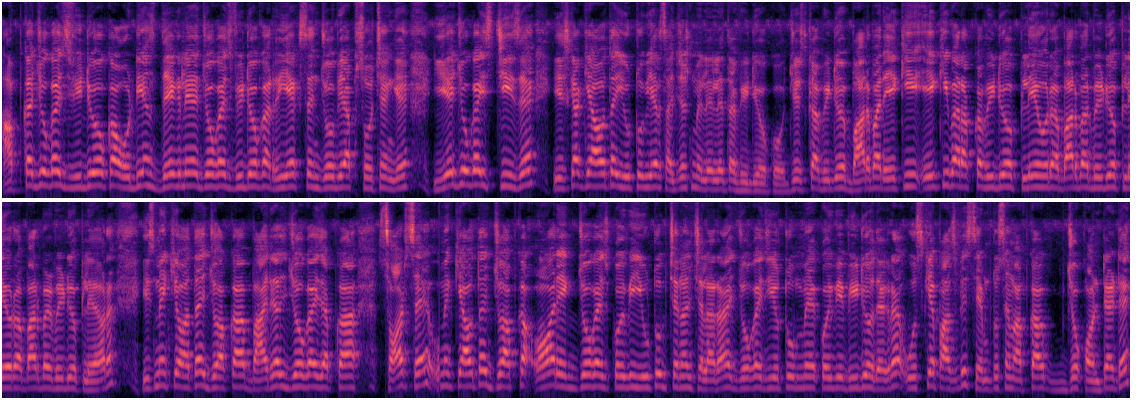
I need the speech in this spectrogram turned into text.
आपका जो गाइज़ वीडियो का ऑडियंस देख ले, जो गाइज़ वीडियो का रिएक्शन जो भी आप सोचेंगे, ये जो गाइज़ चीज़ है, इसका क्या होता है यूट्यूब यार सजेस्ट में ले लेता वीडियो को, जिसका वीडियो बार बार एक ही एक ही बार आपका वीडियो प्ले हो रहा है बार बार वीडियो प्ले हो रहा है बार बार वीडियो प्ले हो रहा है। इसमें क्या होता है, जो आपका वायरल जो गाइज़ आपका शॉर्ट्स है, उसमें क्या होता है, जो आपका और एक जो गाइज़ कोई भी यूट्यूब चैनल चला रहा है, जो गाइज़ यूट्यूब में कोई भी वीडियो देख रहा है, उसके पास भी सेम टू सेम आपका जो कॉन्टेंट है,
